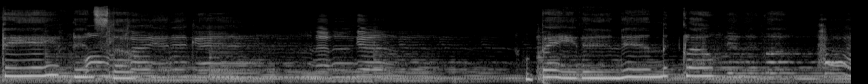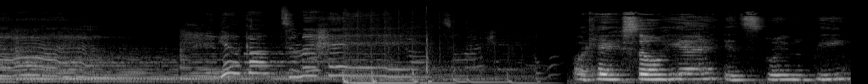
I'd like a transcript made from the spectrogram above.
the evening slow. Bathing in the glow. You go to my head. okay so here it's going to be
